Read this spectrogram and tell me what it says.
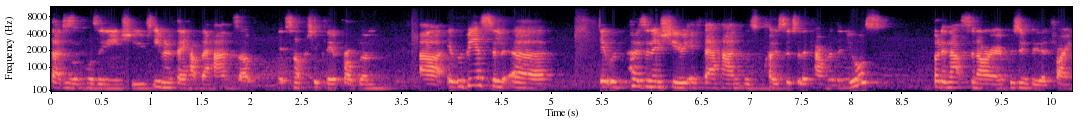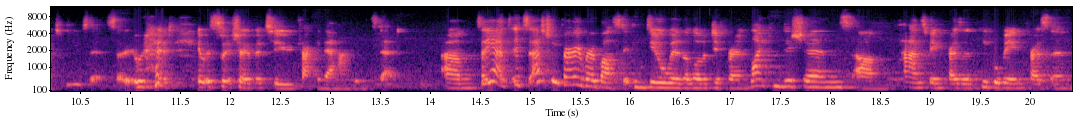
That doesn't cause any issues. Even if they have their hands up, it's not particularly a problem. Uh, it would be a, uh, it would pose an issue if their hand was closer to the camera than yours. But in that scenario, presumably they're trying to use it. So it would, it would switch over to tracking their hand instead. Um, so yeah, it's, actually very robust. It can deal with a lot of different light conditions, um, hands being present, people being present,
